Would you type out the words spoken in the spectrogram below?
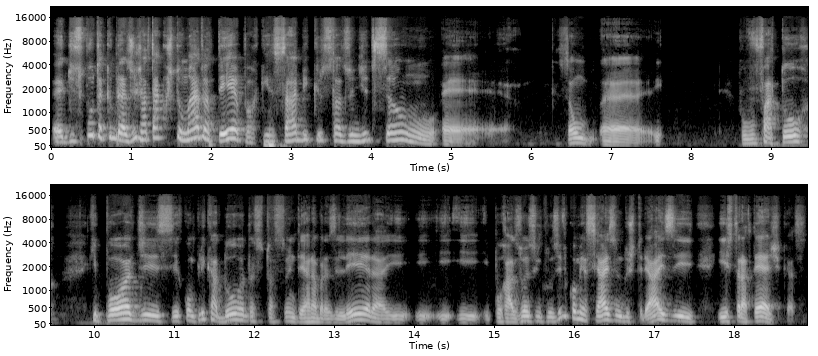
É, disputa que o Brasil já está acostumado a ter, porque sabe que os Estados Unidos são, é, são é, um fator que pode ser complicador da situação interna brasileira e, e, e, e por razões, inclusive, comerciais, industriais e, estratégicas.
